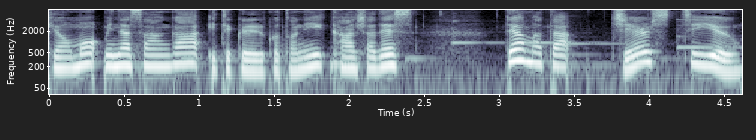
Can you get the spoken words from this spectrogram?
今日も皆さんがいてくれることに感謝です。ではまた、Cheers to you!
